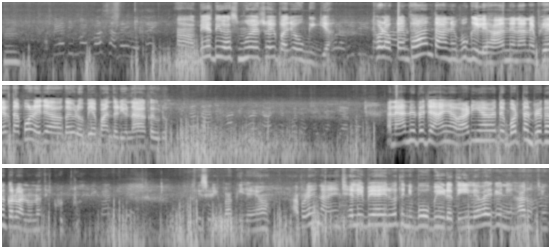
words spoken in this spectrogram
હમ. હા બે દિવસ મોએ સોયપા જો ઉગી ગયા. થોડોક ટાઈમ થાય ને તાને ભૂગી લે હા અને નાને ફેરતા પડે જા કવડો બે પાંદડીઓ ના કવડો અને આને તો જે અહીંયા વાડી આવે તો બર્તન ભેગા કરવાનું નથી ખીચડી પાકી જાય, હા. આપણે ને અહીં છેલ્લી બે આયરી હતી ને બહુ બીડ હતી. એ લેવાઈ ગઈ ને સારું થયું.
